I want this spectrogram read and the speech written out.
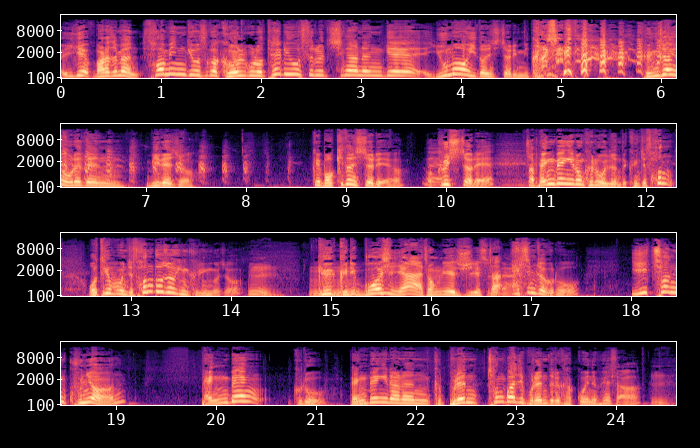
이게 말하자면 서민 교수가 그 얼굴로 테리우스를 칭하는 게 유머이던 시절입니다. 굉장히 오래된 미래죠. 그게 먹히던 시절이에요. 어, 그 시절에. 자, 뱅뱅이론 글을 올렸는데 굉장히 선, 어떻게 보면 이제 선도적인 글인 거죠. 음. 그 글이 무엇이냐 정리해 주시겠습니다. 자, 핵심적으로 2009년 뱅뱅 그룹, 뱅뱅이라는 그 브랜드 청바지 브랜드를 갖고 있는 회사. 음.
